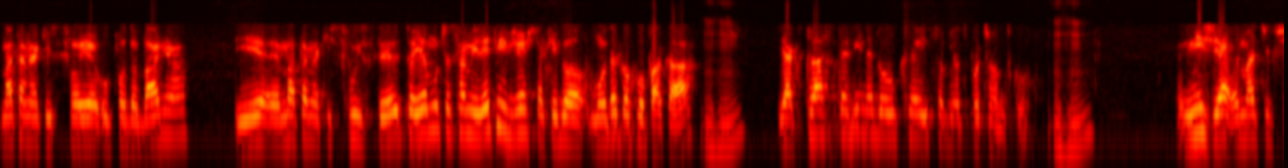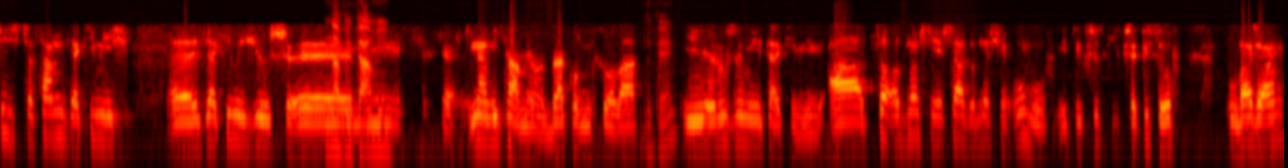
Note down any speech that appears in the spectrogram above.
ma tam jakieś swoje upodobania i e, ma tam jakiś swój styl, to jemu czasami lepiej wziąć takiego młodego chłopaka, mhm. jak plastelinę go uklei sobie od początku. Mhm. Niż ja, macie przyjść czasami z jakimiś E, z jakimiś już e, nawykami. Nawykami, brakło mi słowa okay. i różnymi takimi. A co odnośnie jeszcze raz, odnośnie umów i tych wszystkich przepisów, uważam,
